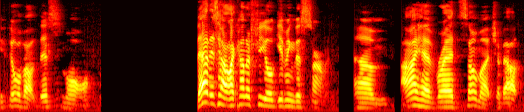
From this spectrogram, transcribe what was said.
you feel about this small. That is how I kind of feel giving this sermon. Um, I have read so much about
